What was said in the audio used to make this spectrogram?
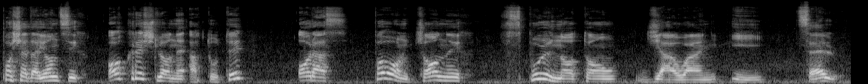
posiadających określone atuty oraz połączonych wspólnotą działań i celu.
